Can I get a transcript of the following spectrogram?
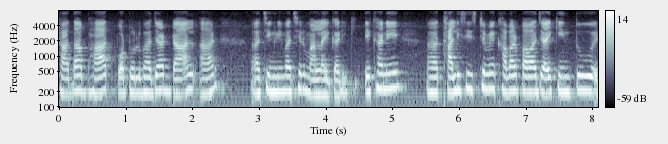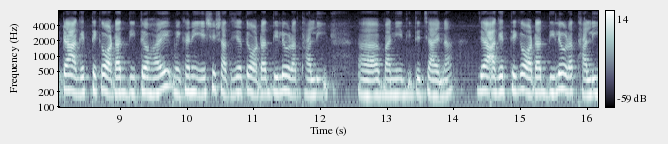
সাদা ভাত, পটল ভাজা, ডাল আর চিংড়ি মাছের মালাইকারি। এখানে থালি সিস্টেমে খাবার পাওয়া যায়, কিন্তু এটা আগের থেকে অর্ডার দিতে হয়। এখানে এসে সাথে সাথে অর্ডার দিলে ওরা থালি বানিয়ে দিতে চায় না। যা আগের থেকে অর্ডার দিলে ওরা থালি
